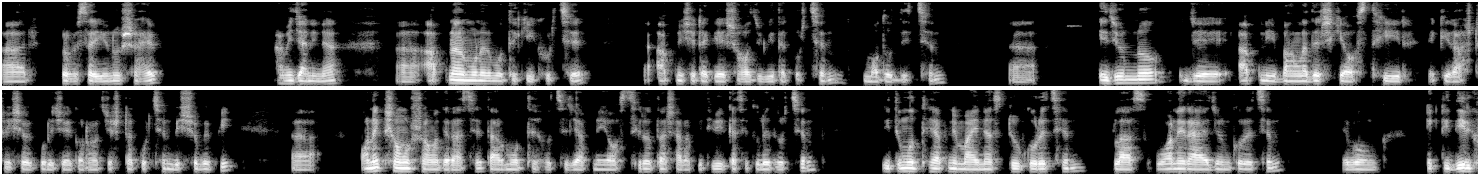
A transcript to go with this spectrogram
আর প্রফেসর ইউনুস সাহেব আমি জানি না আপনার মনের মধ্যে কি ঘুরছে? আপনি সেটাকে সহযোগিতা করছেন, মদত দিচ্ছেন। এজন্য যে আপনি বাংলাদেশকে অস্থির একটি রাষ্ট্র হিসেবে পরিচয় করানোর চেষ্টা করছেন বিশ্বব্যাপী। অনেক সমস্যা আমাদের আছে। তার মধ্যে হচ্ছে যে আপনি অস্থিরতা সারা পৃথিবীর কাছে তুলে ধরছেন। ইতিমধ্যে আপনি -2 করেছেন, +1 এর আয়োজন করেছেন এবং একটি দীর্ঘ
